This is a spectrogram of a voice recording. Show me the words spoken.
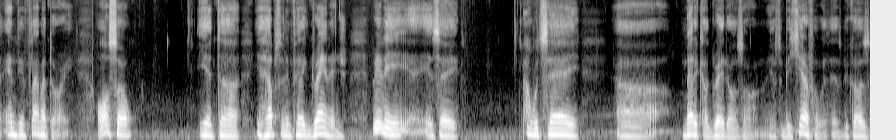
anti-inflammatory. Also, it, uh, it helps with lymphatic drainage. Really, it's a, I would say, uh, medical grade ozone. You have to be careful with this because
